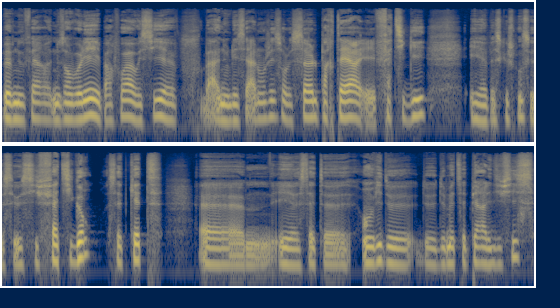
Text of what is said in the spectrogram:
peuvent nous faire nous envoler et parfois aussi bah, nous laisser allonger sur le sol, par terre et fatiguer et euh, parce que je pense que c'est aussi fatigant cette quête euh, et euh, cette envie de, mettre cette pierre à l'édifice.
